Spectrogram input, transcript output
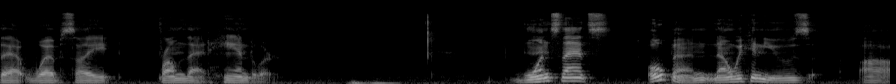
that website from that handler. Once that's open, now we can use uh,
